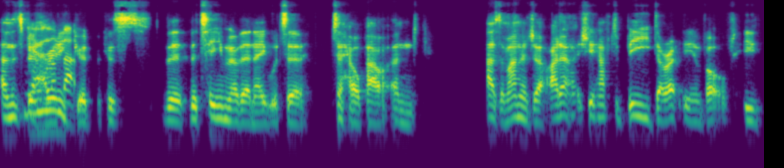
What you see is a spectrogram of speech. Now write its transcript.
And it's been yeah, really good because the the team are then able to to help out. And as a manager, I don't actually have to be directly involved. He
